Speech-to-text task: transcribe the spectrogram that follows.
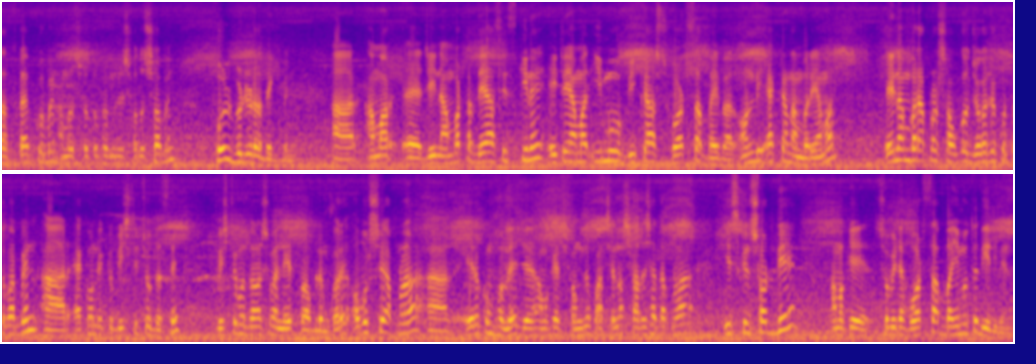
সাবস্ক্রাইব করবেন। আমাদের ছোট ফ্যামিলির সদস্য হবেন ফুল ভিডিওটা দেখবেন। আর আমার যেই নাম্বারটা দেওয়া আছে স্ক্রিনে এটাই আমার imo bKash WhatsApp Viber only একটা নাম্বারই আমার। এই নাম্বারে আপনারা সকল যোগাযোগ করতে পারবেন। আর এখন একটু বৃষ্টি চলতেছে। বৃষ্টির মধ্যে অনেক সময় নেট প্রবলেম করে। অবশ্যই আপনারা, আর এরকম হলে যে আমাকে সংযোগ পাচ্ছে না, সাথে সাথে আপনারা স্ক্রিনশট দিয়ে আমাকে ছবিটা হোয়াটসঅ্যাপ বা ইমোতে দিয়ে দিবেন।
